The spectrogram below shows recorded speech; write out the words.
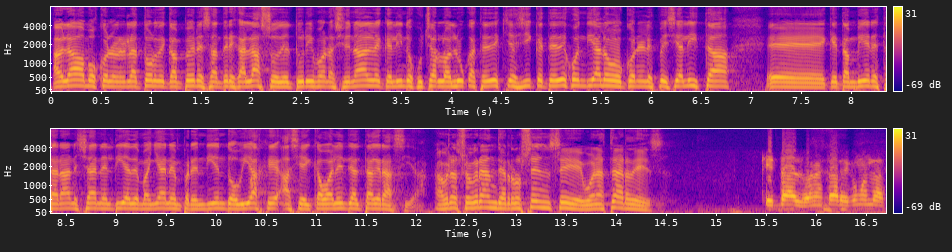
Hablábamos con el relator de campeones Andrés Galazo del Turismo Nacional. Qué lindo escucharlo a Lucas Tedeschi allí, que te dejo en diálogo con el especialista eh, que también estarán ya en el día de mañana emprendiendo viaje hacia el Cabalén de Altagracia. Abrazo grande, Rosense. Buenas tardes. ¿Qué tal? Buenas tardes, ¿cómo andas?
